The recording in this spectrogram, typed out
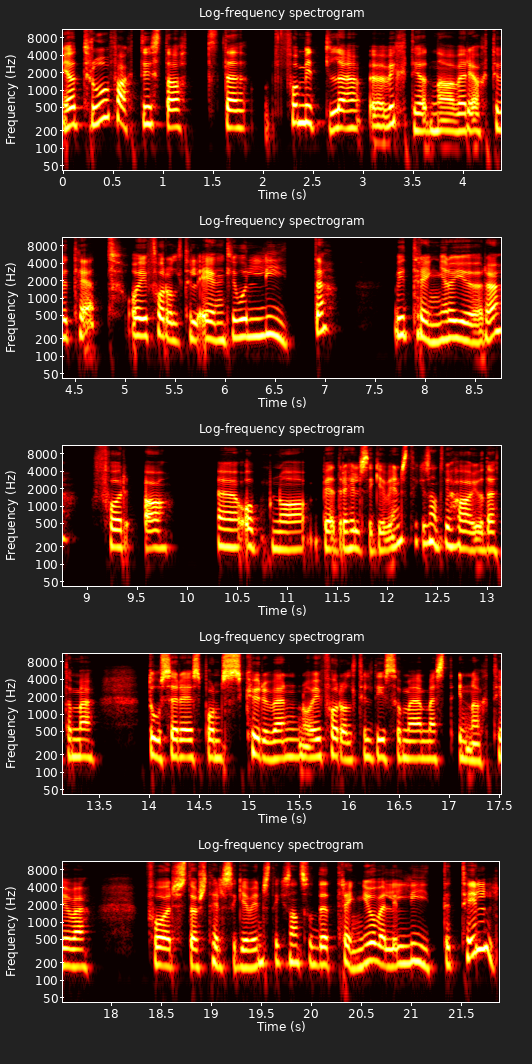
jeg tror faktisk at det formidler viktigheten av reaktivitet, og i forhold til egentlig hvor lite vi trenger å gjøre for å eh, oppnå bedre helsegevinst. Ikke sant? Vi har jo dette med doseresponskurven, og i forhold til de som er mest inaktive, får størst helsegevinst. Ikke sant? Så det trenger jo veldig lite til.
